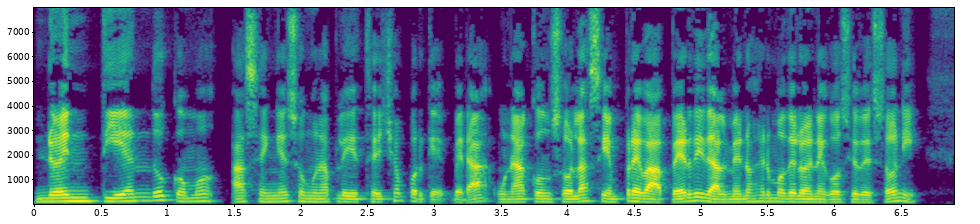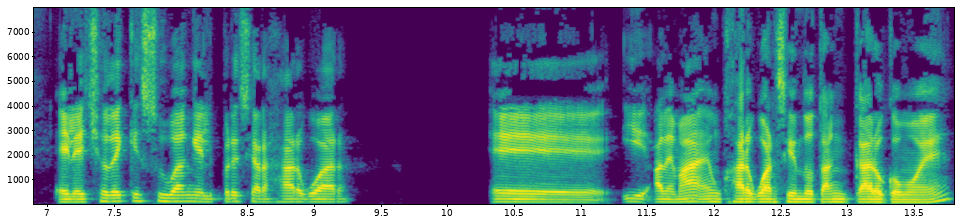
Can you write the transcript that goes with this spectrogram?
no entiendo cómo hacen eso en una PlayStation porque, verá, una consola siempre va a pérdida, al menos el modelo de negocio de Sony. El hecho de que suban el precio al hardware eh, y además es un hardware siendo tan caro como es,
